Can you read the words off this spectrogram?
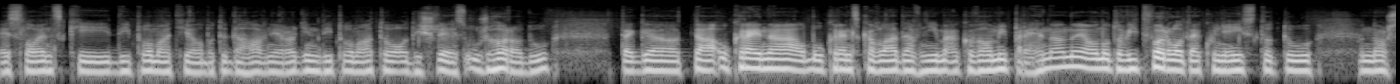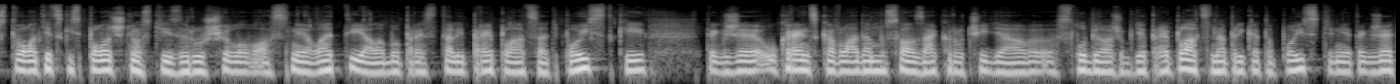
slovenskí diplomati, alebo teda hlavne rodin diplomatov odišli aj z Užhorodu, tak e, tá Ukrajina alebo ukrajinská vláda vníma ako veľmi prehnané. Ono to vytvorilo takú neistotu. Množstvo leteckých spoločností zrušilo vlastne lety alebo prestali preplácať poistky takže ukrajinská vláda musela zakročiť a slúbila, že bude preplácať napríklad to poistenie. Takže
